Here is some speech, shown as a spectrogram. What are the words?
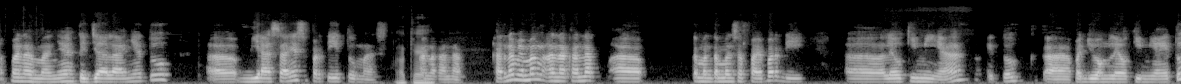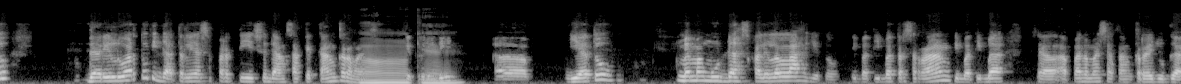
apa namanya gejalanya tuh uh, biasanya seperti itu, Mas, anak-anak. Karena memang anak-anak uh, teman-teman survivor di uh, leukemia itu uh, pejuang leukemia itu dari luar tuh tidak terlihat seperti sedang sakit kanker, Mas. Oh, gitu. Jadi uh, dia tuh memang mudah sekali lelah gitu. Tiba-tiba terserang, tiba-tiba sel apa namanya sel kankernya juga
